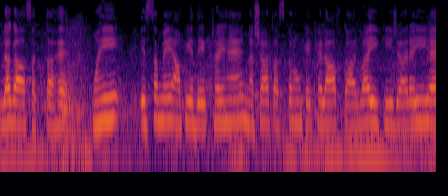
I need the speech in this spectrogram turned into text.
लगा सकता है। वहीं इस समय आप ये देख रहे हैं, नशा तस्करों के खिलाफ कार्रवाई की जा रही है।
